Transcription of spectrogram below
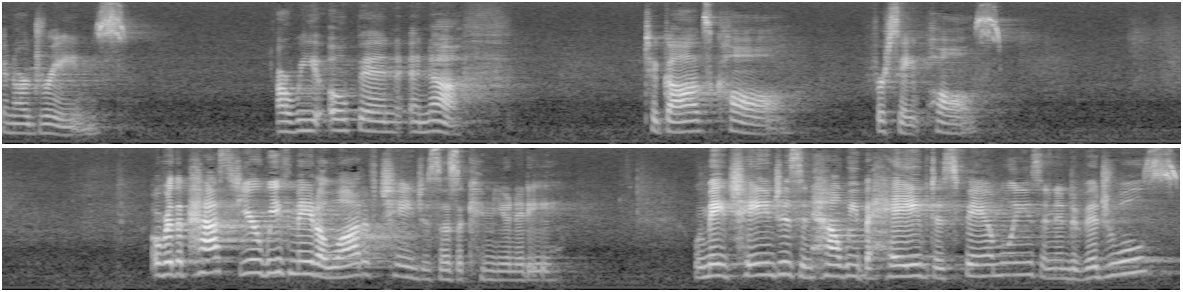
in our dreams? Are we open enough to God's call for St. Paul's? Over the past year, we've made a lot of changes as a community. We made changes in how we behaved as families and individuals.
